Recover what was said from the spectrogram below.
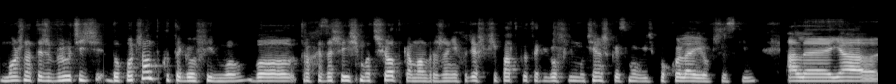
można też wrócić do początku tego filmu, bo trochę zaczęliśmy od środka, mam wrażenie, chociaż w przypadku takiego filmu ciężko jest mówić po kolei o wszystkim, ale ja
